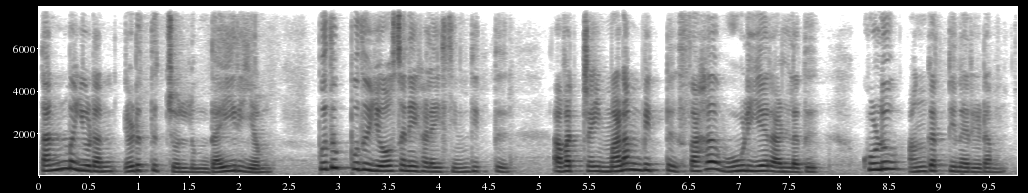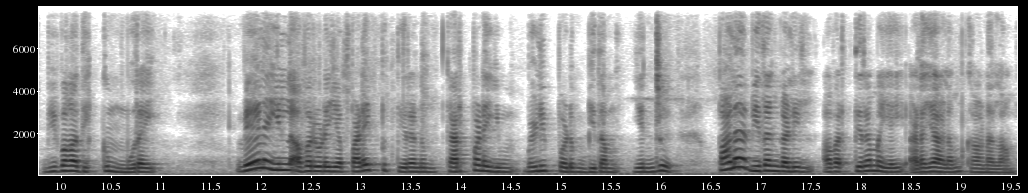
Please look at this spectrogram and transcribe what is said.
தன்மையுடன் எடுத்துச் சொல்லும் தைரியம் புது புது யோசனைகளை சிந்தித்து அவற்றை மனம் விட்டு சக ஊழியர் அல்லது குழு அங்கத்தினரிடம் விவாதிக்கும் முறை. வேலையில் அவருடைய படைப்பு திறனும் கற்பனையும் வெளிப்படும் விதம் என்று பல விதங்களில் அவர் திறமையை அடையாளம் காணலாம்.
